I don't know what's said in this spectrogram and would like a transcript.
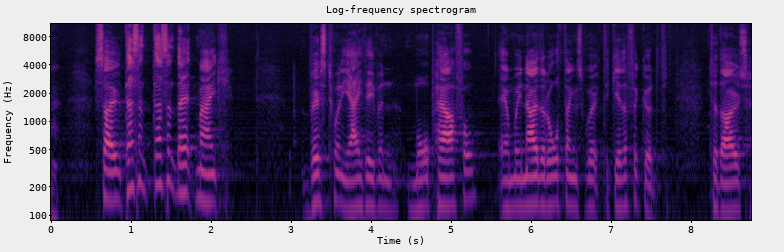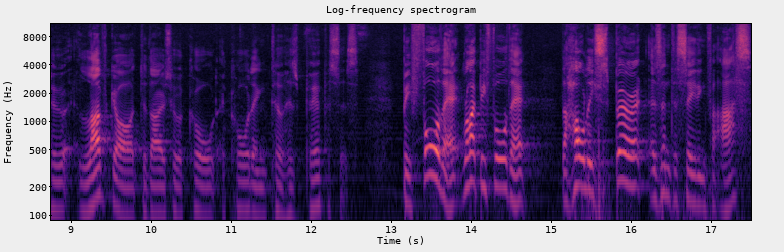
So, doesn't, doesn't that make verse 28 even more powerful. And we know that all things work together for good to those who love God, to those who are called according to his purposes. Before that, right before that, the Holy Spirit is interceding for us.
